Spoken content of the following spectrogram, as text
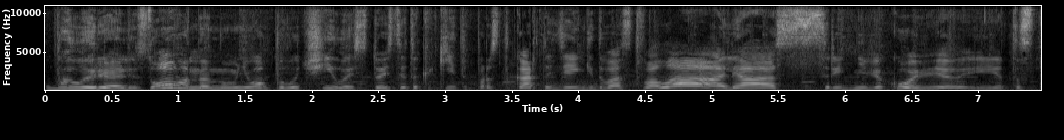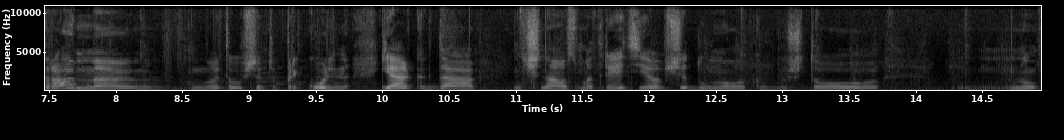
было реализовано, но у него получилось. То есть это какие-то просто карты, деньги, два ствола а-ля средневековье. И это странно, но это, в общем-то, прикольно. Я, когда начинала смотреть, я вообще думала, как бы, что ну,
